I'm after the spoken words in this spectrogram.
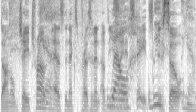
Donald J. Trump Yeah. as the next president of the Well, United States. And so, yeah.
